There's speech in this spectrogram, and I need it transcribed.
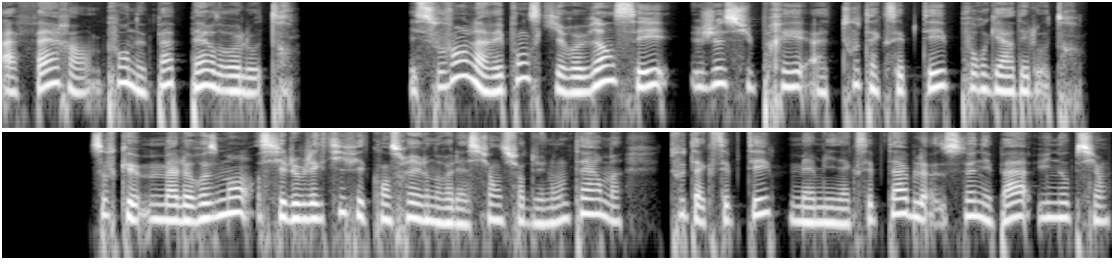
à faire pour ne pas perdre l'autre? Et souvent, la réponse qui revient, c'est je suis prêt à tout accepter pour garder l'autre. Sauf que malheureusement, si l'objectif est de construire une relation sur du long terme, tout accepter, même l'inacceptable, ce n'est pas une option.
